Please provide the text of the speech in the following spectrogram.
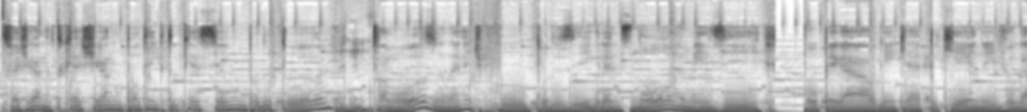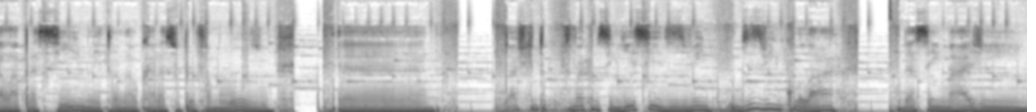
tu vai chegar, tu quer chegar num ponto em que tu quer ser um produtor uhum. famoso, né? Tipo, produzir grandes nomes e ou pegar alguém que é pequeno e jogar lá para cima e tornar o cara super famoso. É... Tu acha que tu vai conseguir se desvincular dessa imagem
